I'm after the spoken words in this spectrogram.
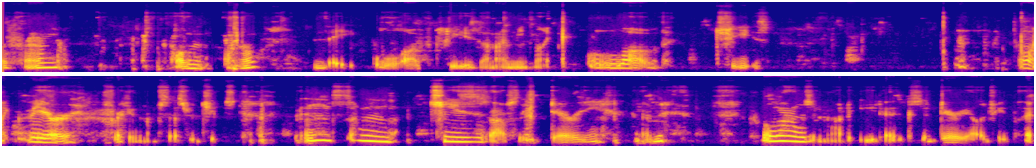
a friend, call them Daniel, they love cheese, and I mean like love cheese. Like they are freaking obsessed with cheese. And some cheese is obviously dairy, and for a while I wasn't allowed to eat it because of dairy allergy, but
